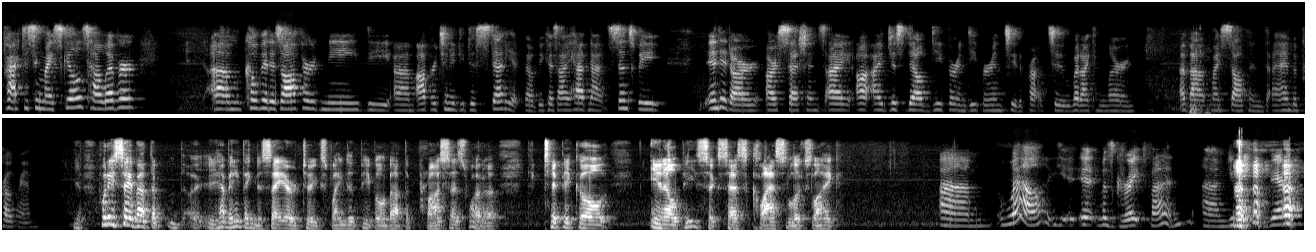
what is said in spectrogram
practicing my skills. However, um, COVID has offered me the um, opportunity to study it though, because I have not, since we ended our, our sessions, I, I I just delved deeper and deeper into the, pro- to what I can learn about myself and, and the program. Yeah. What do you say about the, uh, you have anything to say or to explain to people about the process, what a typical NLP success class looks like? Um, well, y- it was great fun. Um, you make it very,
